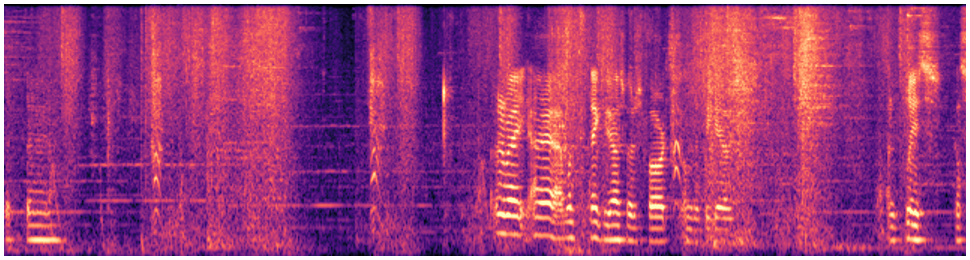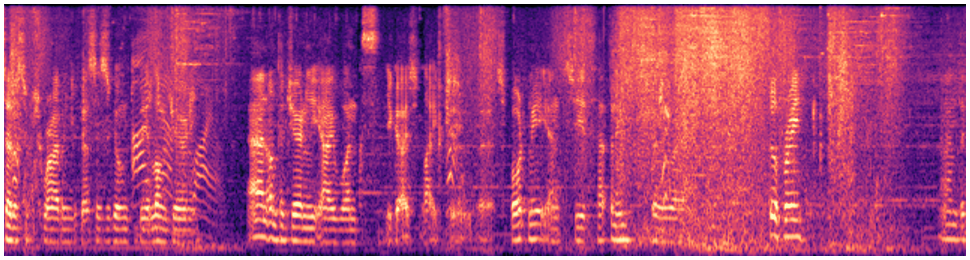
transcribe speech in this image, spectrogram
Da, da, da. Anyway, uh, I want to thank you guys for the support on the videos. And please consider subscribing because this is going to be a long journey. And on the journey I want you guys like to uh, support me and see it happening. So uh, feel free. And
